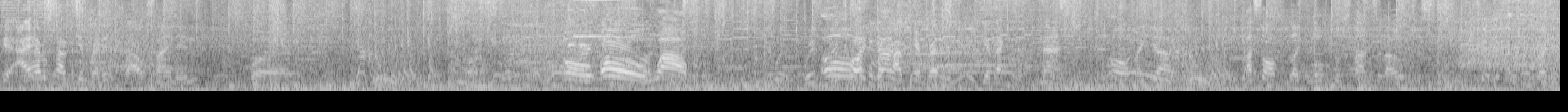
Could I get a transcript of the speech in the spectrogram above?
Okay, I have a Project Cam Reddit, so I'll sign in. But oh, oh, wow. We're, we're, Oh we're talking about. Project Cam Reddit. We need to get back to the match. Oh my god. I saw like both those spots and I was just Reddit.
